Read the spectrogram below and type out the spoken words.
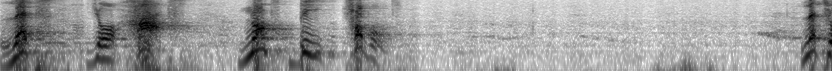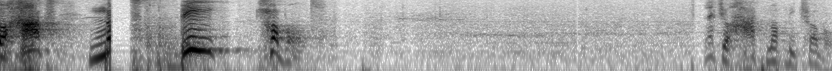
Let your heart not be troubled. Let your heart not be troubled. Let your heart not be troubled.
